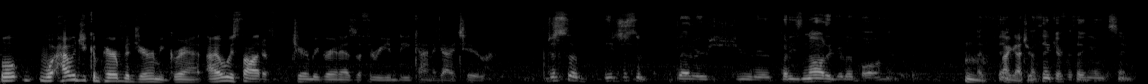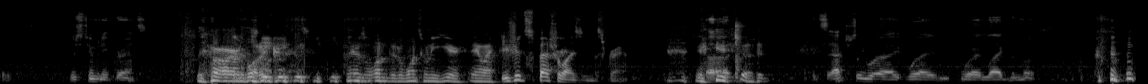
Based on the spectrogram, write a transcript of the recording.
Well, wh- how would you compare him to Jerami Grant? I always thought of Jerami Grant as a three and D kind of guy too. Just a he's just a better shooter, but he's not a good at ball handling. Hmm, I think I got you. I think everything in the same place. There's too many grants. There are a lot of Grants. There's one. There's 120 here. Anyway, You should specialize in this, Grant. you Uh, should. It's actually where I where I where I lag the most.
